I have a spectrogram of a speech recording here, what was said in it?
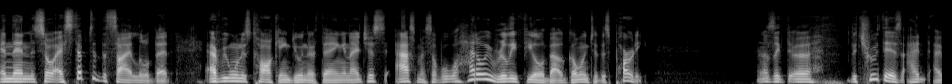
And then so I stepped to the side a little bit. Everyone was talking, doing their thing, and I just asked myself, well, how do I really feel about going to this party? And I was like, uh, the truth is, I, I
